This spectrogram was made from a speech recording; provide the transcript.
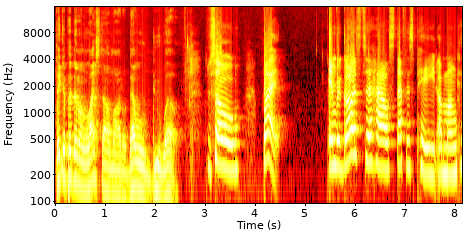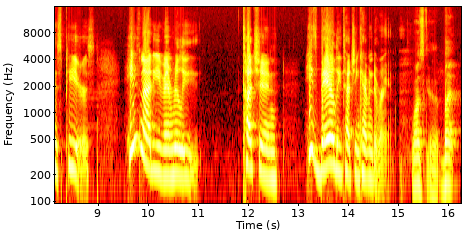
they can put that on a lifestyle model. That will do well. So, but in regards to how Steph is paid among his peers, he's not even really touching. He's barely touching Kevin Durant. Well, that's good. But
